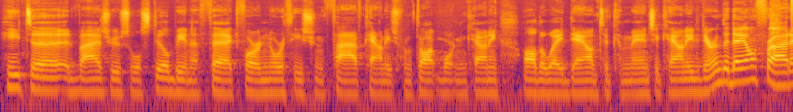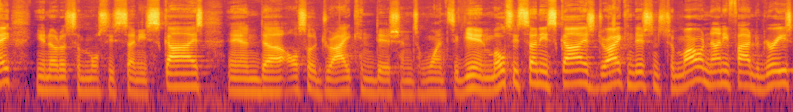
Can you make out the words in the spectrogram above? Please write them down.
heat uh, advisories will still be in effect for northeastern five counties from Throckmorton County all the way down to Comanche County. During the day on Friday, you notice some mostly sunny skies and uh, also dry conditions once again. Mostly sunny skies, dry conditions tomorrow, 95 degrees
